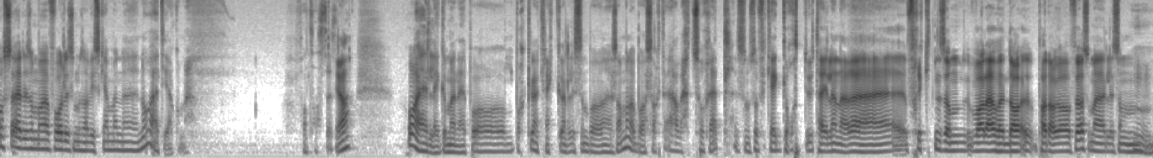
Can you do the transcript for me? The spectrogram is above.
Og så er det som å få liksom sånn hviske Men uh, nå er tida kommet. Fantastisk. Ja. Og jeg legger meg ned på bakken og knekker liksom bare sammen og bare sagt jeg har vært så redd. Liksom, så fikk jeg grått ut hele den der uh, frykten som var der et par dager før, som jeg liksom mm.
